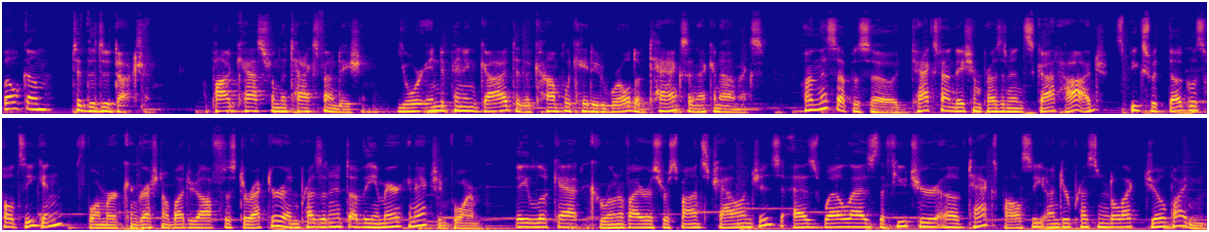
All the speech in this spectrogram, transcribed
Welcome to The Deduction, a podcast from the Tax Foundation, your independent guide to the complicated world of tax and economics. On this episode, Tax Foundation President Scott Hodge speaks with Douglas Holtz-Eakin, former Congressional Budget Office Director and President of the American Action Forum. They look at coronavirus response challenges as well as the future of tax policy under President elect Joe Biden.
